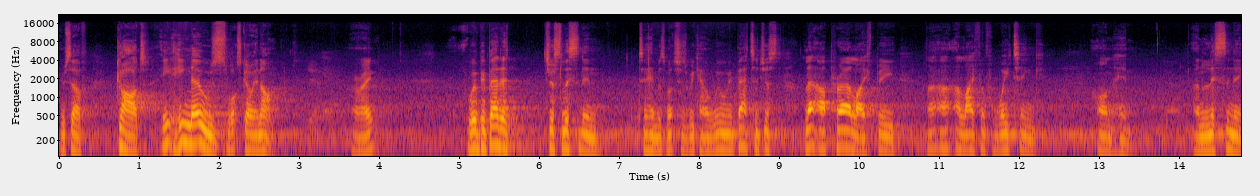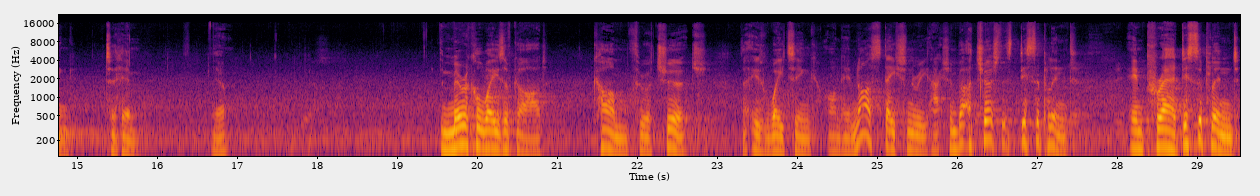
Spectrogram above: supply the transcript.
himself. God, he, he knows what's going on. Yeah. All right? We'd be better just listening to Him as much as we can. We would be better just let our prayer life be a, a life of waiting on Him and listening to Him. Yeah? The miracle ways of God come through a church that is waiting on Him. Not a stationary action, but a church that's disciplined in prayer, disciplined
